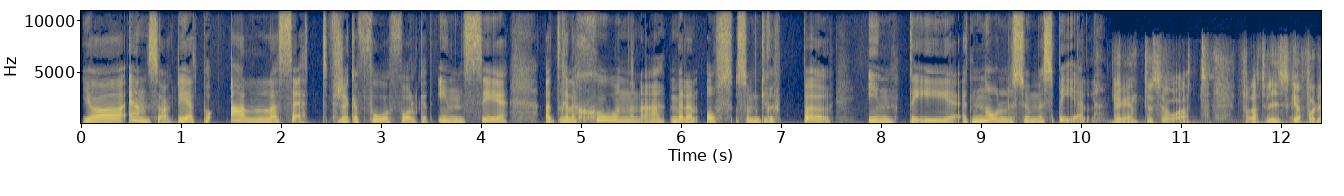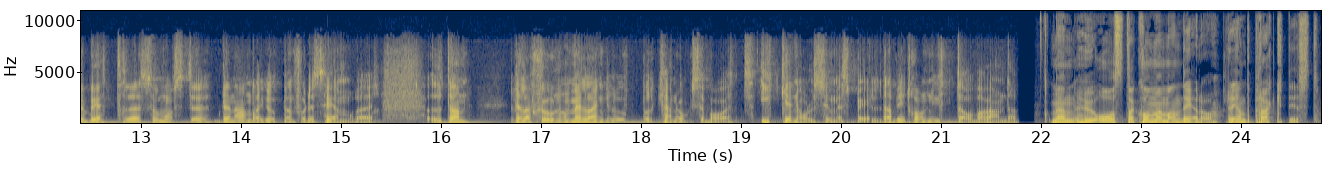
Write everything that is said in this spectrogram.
Ja, en sak det är att på alla sätt försöka få folk att inse att relationerna mellan oss som grupper inte är ett nollsummespel. Det är inte så att för att vi ska få det bättre så måste den andra gruppen få det sämre. Utan relationer mellan grupper kan också vara ett icke-nollsummespel där vi drar nytta av varandra. Men hur åstadkommer man det då, rent praktiskt?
